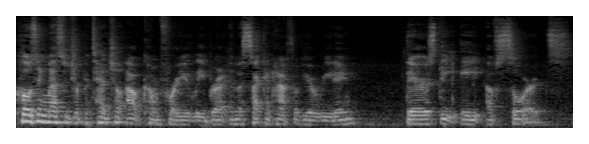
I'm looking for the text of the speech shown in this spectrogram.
Closing message or potential outcome for you, Libra, in the second half of your reading. There's the Eight of Swords.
